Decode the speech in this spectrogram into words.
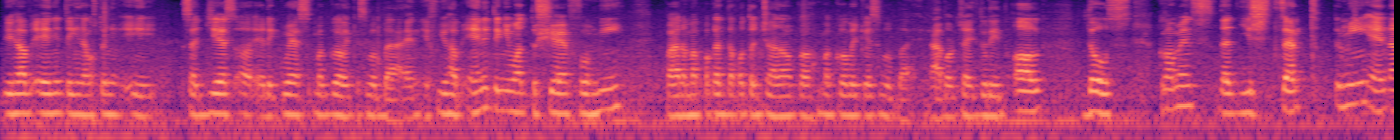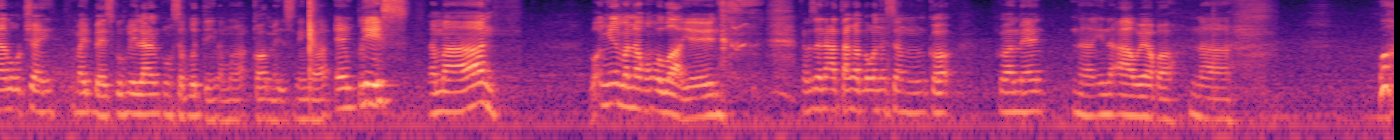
if you have anything na gusto nyo i-suggest or i-request, mag-comment kayo sa baba. And if you have anything you want to share for me, para mapaganda ko tong channel ko, mag-comment kayo sa baba. And I will try to read all those comments that you sent to me and I will try my best kung kailangan kong sagutin ang mga comments ninyo. And please, naman, huwag nyo naman akong uwayin. Kasi nakatanggap ako ng isang ko- comment na inaaway ako na whew,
